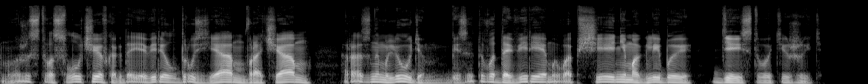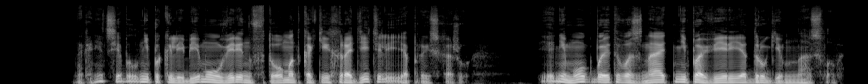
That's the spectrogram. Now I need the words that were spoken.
Множество случаев, когда я верил друзьям, врачам, разным людям. Без этого доверия мы вообще не могли бы действовать и жить. Наконец, я был непоколебимо уверен в том, от каких родителей я происхожу. Я не мог бы этого знать, не поверя другим на слово.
